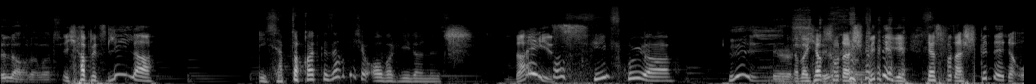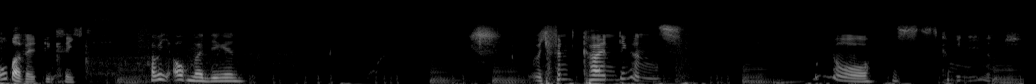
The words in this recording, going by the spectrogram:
Lilla oder was? Ich hab jetzt lila! Ich hab doch gerade gesagt, ich hab auch was Lilanes. Das Nice! viel früher. Ja, Aber ich hab's von der. Spinne ge ich hab's von der Spinne in der Oberwelt gekriegt. Habe ich auch mal Dingen. Ich finde kein Dingens. No, das ist diskriminierend.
